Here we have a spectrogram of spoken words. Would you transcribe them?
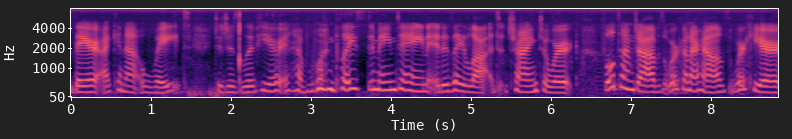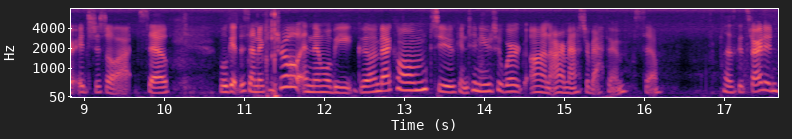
There I cannot wait to just live here and have one place to maintain. It is a lot trying to work full-time jobs work on our house work here. It's just a lot. So we'll get this under control and then we'll be going back home to continue to work on our master bathroom. So let's get started.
